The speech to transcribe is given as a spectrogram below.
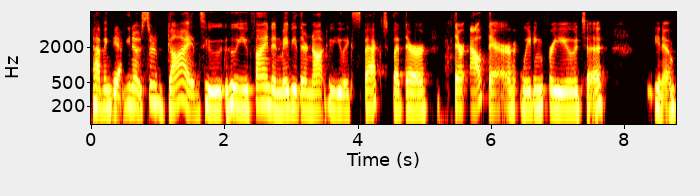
having, yeah. you know, sort of guides who who you find and maybe they're not who you expect, but they're they're out there waiting for you to you know,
